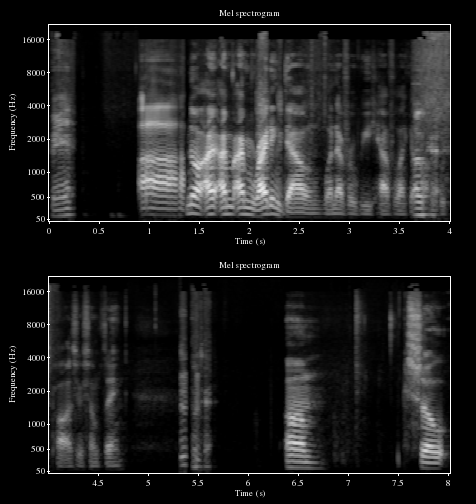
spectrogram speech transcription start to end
Grant. ah, No, I, I'm I'm writing down whenever we have like an Okay. pause or something. Okay. Um, so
